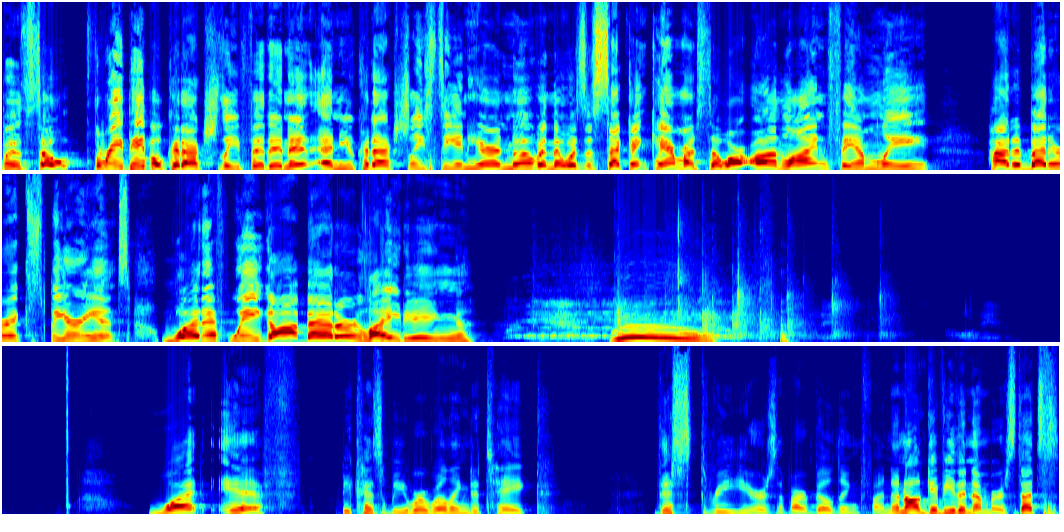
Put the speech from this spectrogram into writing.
booth so three people could actually fit in it and you could actually see and hear and move? And there was a second camera so our online family had a better experience. What if we got better lighting? Yeah. Woo! what if, because we were willing to take this three years of our building fund, and I'll give you the numbers that's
